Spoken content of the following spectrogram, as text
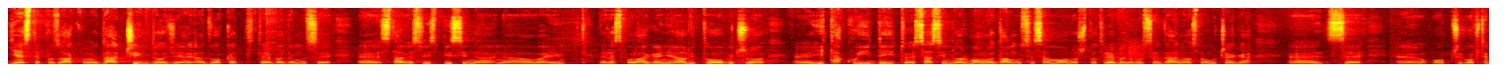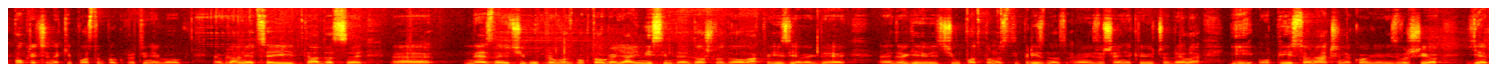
Jeste po zakonu da čim dođe advokat treba da mu se stave svi spisi na, na, ovaj, na raspolaganje, ali to obično i tako ide i to je sasvim normalno da mu se samo ono što treba da mu se da na osnovu čega se e, opšte, opšte pokreće neki postupak protiv njegovog branioca i tada se e, ne znajući upravo zbog toga ja i mislim da je došlo do ovakve izjave gde je Dragijević u potpunosti priznao e, izvršenje krivičnog dela i opisao način na koji ga je izvršio, jer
